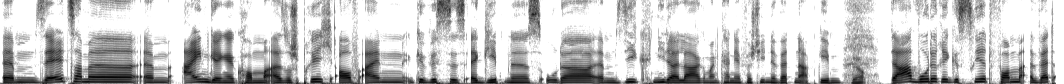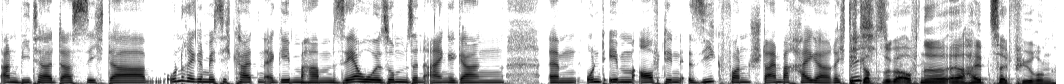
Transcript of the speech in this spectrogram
ähm, seltsame ähm, Eingänge kommen, also sprich auf ein gewisses Ergebnis oder ähm, Sieg, Niederlage, man kann ja verschiedene Wetten abgeben. Ja. Da wurde registriert vom Wettanbieter, dass sich da Unregelmäßigkeiten ergeben haben, sehr hohe Summen sind eingegangen ähm, und eben auf den Sieg von Steinbach-Heiger, richtig? Ich glaube sogar auf eine äh, Halbzeitführung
